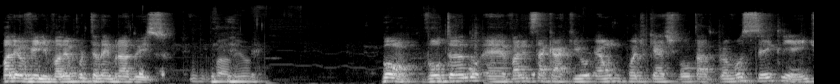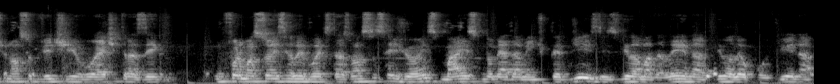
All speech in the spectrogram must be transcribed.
Valeu, Vini, valeu por ter lembrado isso. Valeu. Bom, voltando, é, vale destacar que é um podcast voltado para você, cliente. O nosso objetivo é te trazer informações relevantes das nossas regiões, mais nomeadamente Perdizes, Vila Madalena, Vila Leopoldina,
